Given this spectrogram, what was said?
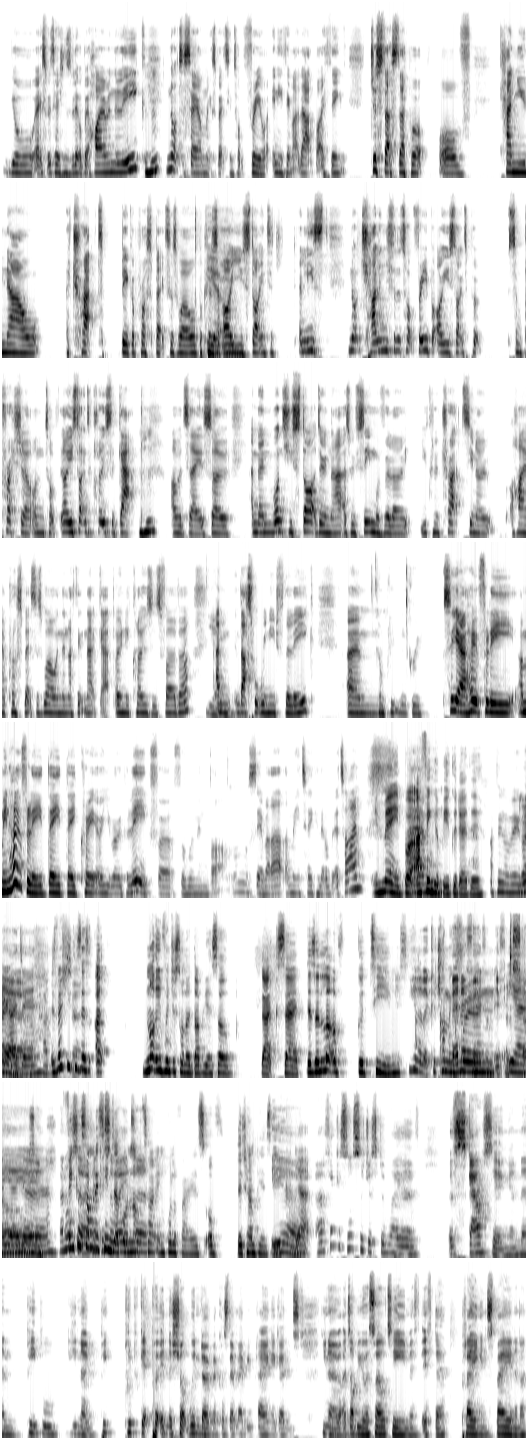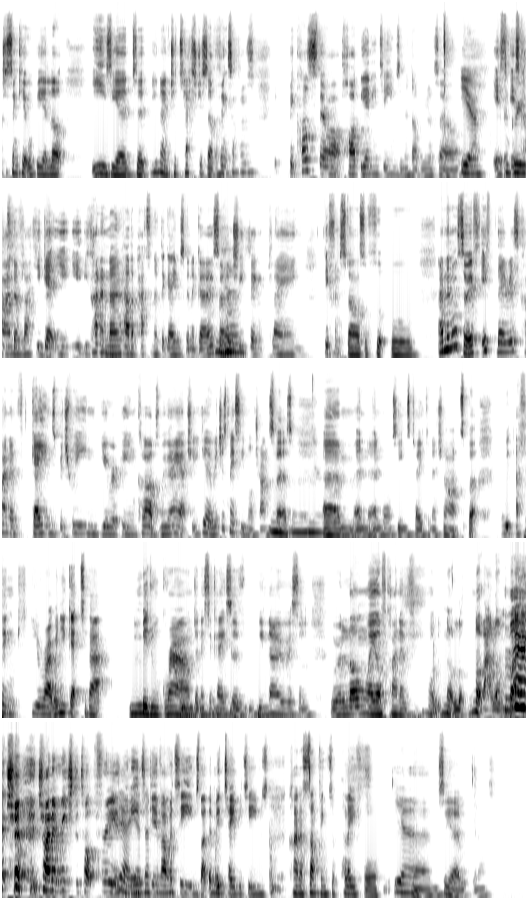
your expectations a little bit higher in the league. Mhm. Not to say I'm expecting top three or anything like that, but I think just that step up of can you now attract bigger prospects as well? Because Yeah. are you starting to at least not challenge for the top three, but are you starting to put some pressure on top? Are you starting to close the gap? Mhm. I would say so. And then once you start doing that, as we've seen with Villa, you can attract, you know, higher prospects as well. And then I think that gap only closes further, Yeah. and that's what we need for the league. Um, Completely agree. so yeah, hopefully, I mean, hopefully they they create a Europa League for for women, but we'll see about that. That may take a little bit of time. It may, but I think it'd Um, be a good idea. I think it would be a great Yeah, idea. 100%. especially because there's uh, not even just on the WSL like said, There's a lot of good teams. you know that could just coming benefit through from different yeah, styles. yeah, yeah, yeah. and think also, of some of the teams it's a that got knocked to- out in qualifiers of the Champions League. Yeah, Yeah. I think it's also just a way of of scouting, and then people, you know, pe- people get put in the shop window because they may be playing against, you know, a WSL team if if they're playing in Spain, and I just think it will be a lot easier to, you know, to test yourself. I think sometimes because there are hardly any teams in the WSL, Yeah. it's, Agreed. it's kind of like you get you, you, you kind of know how the pattern of the game's going to go so i actually think playing different styles of football and then also if, if there is kind of games between european clubs we may actually yeah we just may see more transfers um and and more teams taking a chance but we, i think you're right when you get to that middle ground and it's a case of we know it's a, we're a long way off kind of well, not not that long but tr- trying to reach the top three and Yeah, need yeah, to give definitely. other teams like the mid-table teams kind of something to play for Yeah. um, so yeah, it would be nice.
